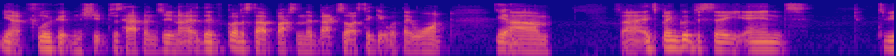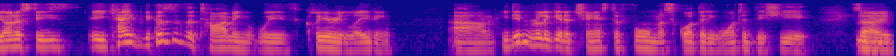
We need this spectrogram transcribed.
you know, fluke it and shit just happens. You know, they've got to start busting their backsides to get what they want. Yeah. Um, so it's been good to see. And to be honest, he's he came because of the timing with Cleary leaving. Um, he didn't really get a chance to form a squad that he wanted this year. So mm-hmm.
